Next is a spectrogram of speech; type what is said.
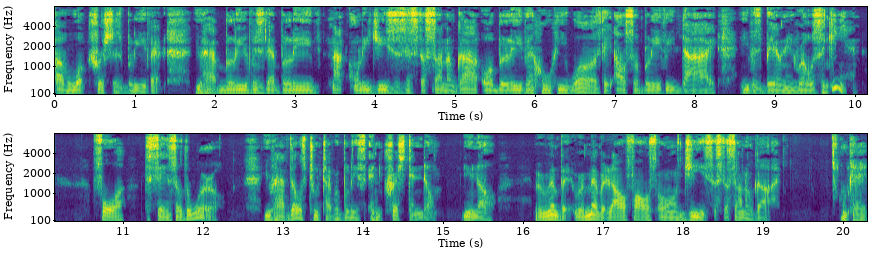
of what Christians believe at. You have believers that believe not only Jesus is the Son of God or believe in who he was, they also believe he died, he was buried, and he rose again for the sins of the world. You have those two type of beliefs in Christendom, you know. Remember, remember, it all falls on Jesus, the Son of God. Okay.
